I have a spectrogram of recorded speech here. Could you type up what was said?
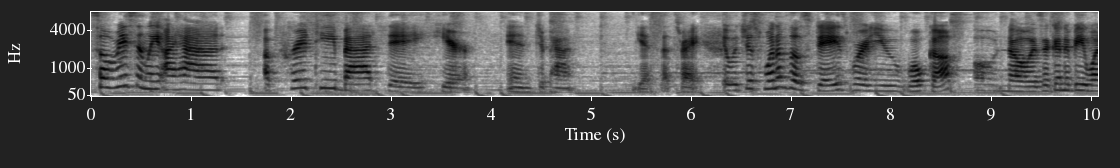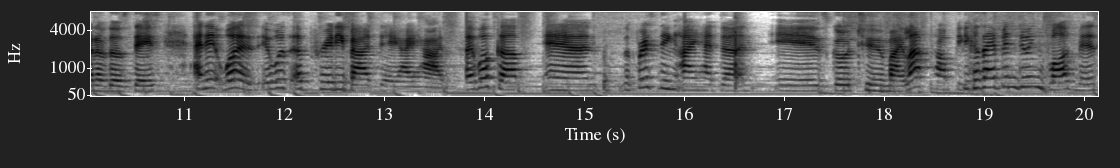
So recently I had a pretty bad day here in Japan. Yes, that's right. It was just one of those days where you woke up. Oh no, is it gonna be one of those days? And it was. It was a pretty bad day I had. I woke up and the first thing I had done is go to my laptop because I've been doing Vlogmas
